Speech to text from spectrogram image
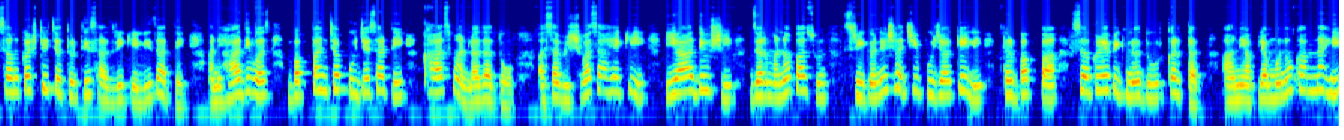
संकष्टी चतुर्थी साजरी केली जाते आणि हा दिवस बाप्पांच्या पूजेसाठी खास मानला जातो. असा विश्वास आहे की या दिवशी जर मनापासून श्री गणेशाची पूजा केली तर बाप्पा सगळे विघ्न दूर करतात. आणि आपल्या मनोकामनाही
